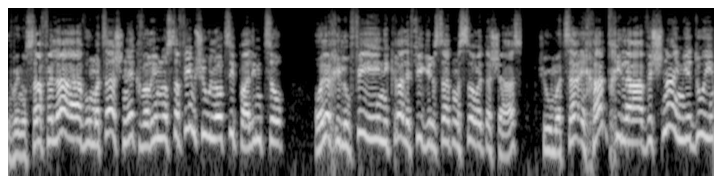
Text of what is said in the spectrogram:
ובנוסף אליו הוא מצא שני קברים נוספים שהוא לא ציפה למצוא. או לחילופי, נקרא לפי גרסת מסורת הש"ס, שהוא מצא אחד תחילה ושניים ידועים.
